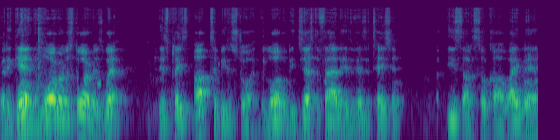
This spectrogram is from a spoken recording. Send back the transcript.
But again, the moral of the story is what? This place ought to be destroyed. The Lord will be justified in his visitation of Esau, the so-called white man,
